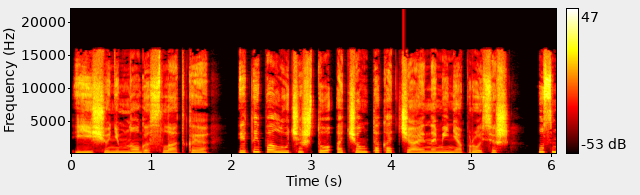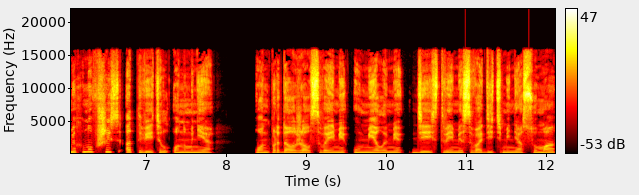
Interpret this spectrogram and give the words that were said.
Еще немного сладкое, и ты получишь то, о чем так отчаянно меня просишь. Усмехнувшись, ответил он мне. Он продолжал своими умелыми действиями сводить меня с ума,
